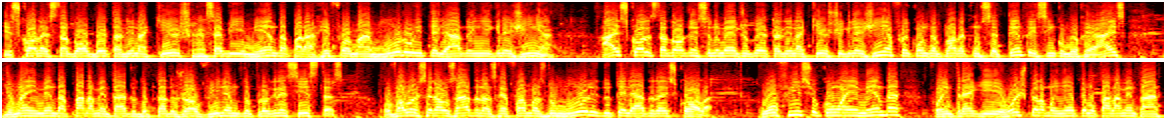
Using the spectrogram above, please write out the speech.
Escola Estadual Bertalina Kirsch recebe emenda para reformar muro e telhado em Igrejinha. A Escola Estadual de Ensino Médio Bertalina Kirsch Igrejinha foi contemplada com 75 mil reais de uma emenda parlamentar do deputado João William do Progressistas. O valor será usado nas reformas do muro e do telhado da escola. O ofício com a emenda foi entregue hoje pela manhã pelo parlamentar.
